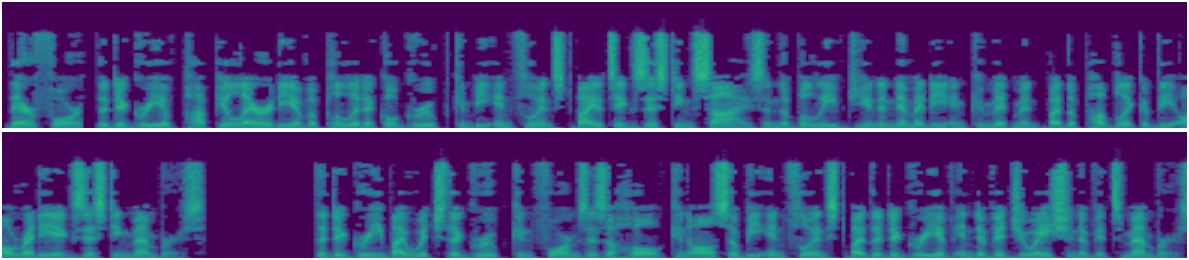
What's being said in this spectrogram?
Therefore, the degree of popularity of a political group can be influenced by its existing size and the believed unanimity and commitment by the public of the already existing members. The degree by which the group conforms as a whole can also be influenced by the degree of individuation of its members.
